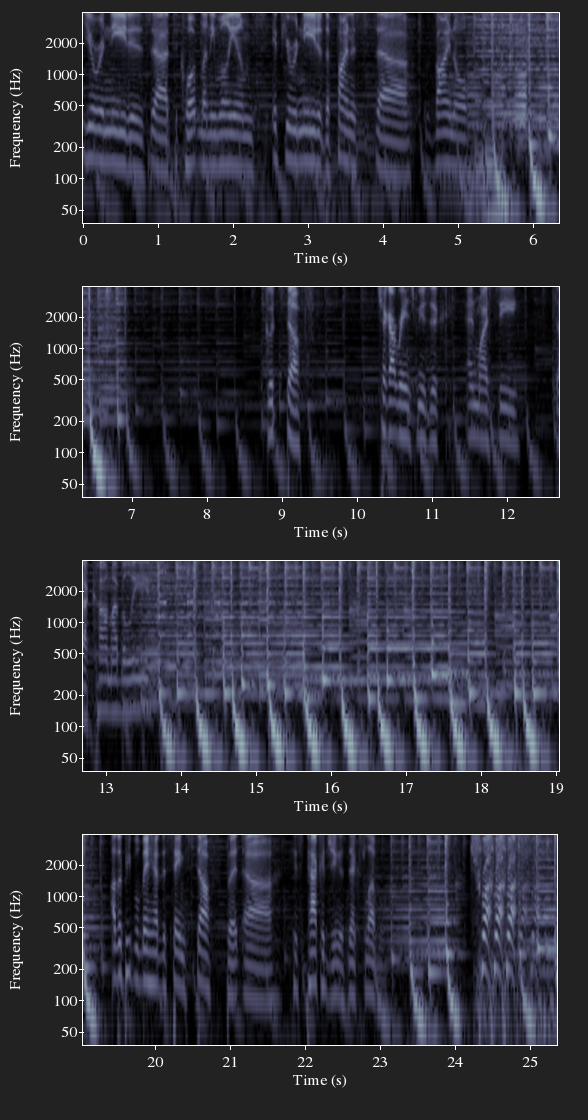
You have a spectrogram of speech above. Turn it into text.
you're in need, is uh, to quote Lenny Williams, if you're in need of the finest uh, vinyl, good stuff. Check out Range Music, NYC.com, I believe. Other people may have the same stuff, but uh, his packaging is next level. Trust. remiss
